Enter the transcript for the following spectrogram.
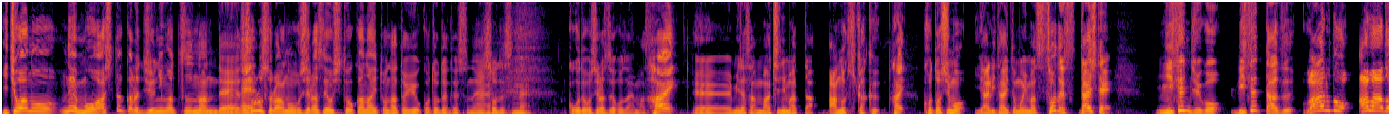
一応あのねもう明日から12月なんで、そろそろあのお知らせをしておかないとなということでですね。そうですね。ここでお知らせでございます。はい、えー、皆さん待ちに待ったあの企画、はい、今年もやりたいと思います。そうです。題して2015リセッターズワールドアワード。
